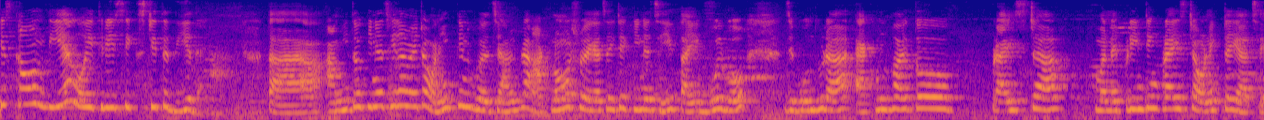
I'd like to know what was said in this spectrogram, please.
ডিসকাউন্ট দিয়ে ওই থ্রি সিক্সটিতে দিয়ে দেয়। তা আমি তো কিনেছিলাম, এটা অনেক দিন হয়েছে, আমি প্রায় আট, ন মাস হয়ে গেছে এটা কিনেছি। তাই বলব যে বন্ধুরা, এখন হয়তো প্রাইসটা মানে প্রিন্টিং প্রাইসটা অনেকটাই আছে।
